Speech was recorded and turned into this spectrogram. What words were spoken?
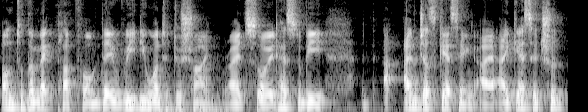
onto the Mac platform, they really want it to shine, right? So it has to be. I'm just guessing. I, I guess it should.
